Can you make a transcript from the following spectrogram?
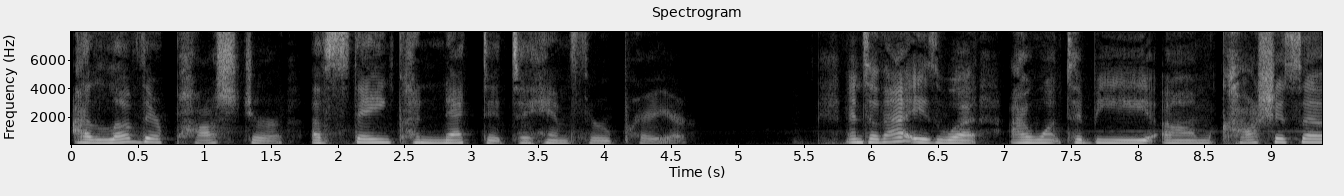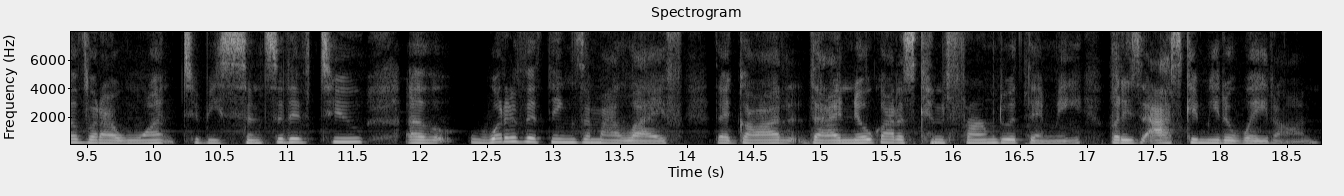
I love their posture of staying connected to Him through prayer. And so that is what I want to be um, cautious of, what I want to be sensitive to, of what are the things in my life that God, that I know God has confirmed within me, but He's asking me to wait on.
